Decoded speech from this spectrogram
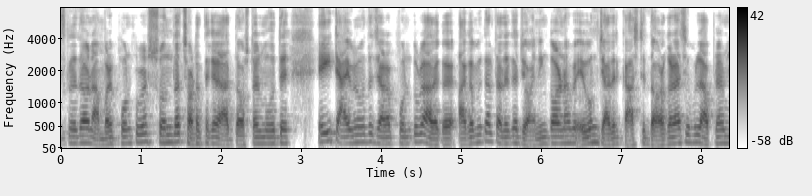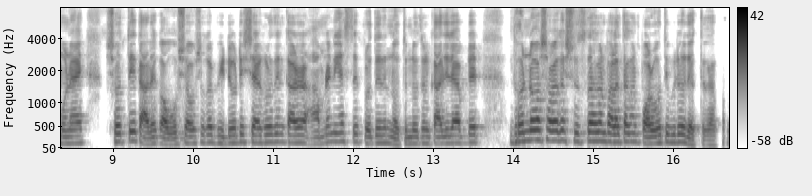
স্ক্রিনে দেওয়া নাম্বারে ফোন করবেন। সন্ধ্যা ছটা থেকে রাত দশটার মধ্যে, এই টাইমের মধ্যে যারা ফোন করবে আগামীকাল তাদেরকে জয়েনিং করানো হবে এবং যাদের কাজটি দরকার আছে বলে আপনার মনে হয় সত্যি তাদেরকে অবশ্যই অবশ্যই ভিডিওটি শেয়ার করে দিন, কারণ আমরা নিয়ে আসছি প্রতিদিন নতুন নতুন কাজের আপডেট ধন্যবাদ সবাইকে, সুস্থ থাকুন, ভালো থাকুন, পরবর্তী ভিডিও দেখতে থাকুন।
